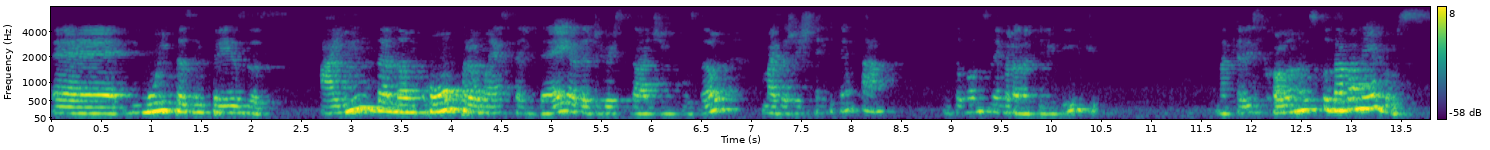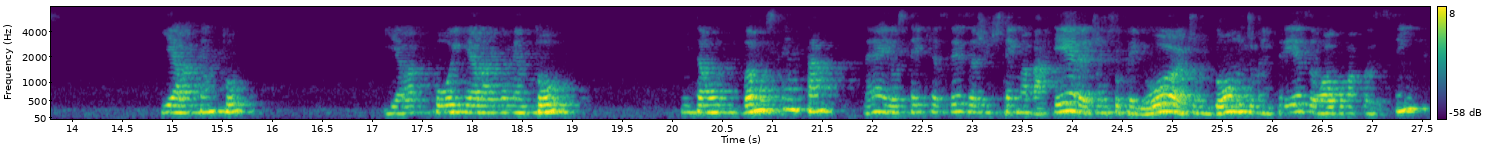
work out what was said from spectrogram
é, muitas empresas ainda não compram essa ideia da diversidade e inclusão, mas a gente tem que tentar. Então, vamos lembrar daquele vídeo? naquela escola não estudava negros. E ela tentou. E ela foi, e ela argumentou. Então, vamos tentar. Né? Eu sei que às vezes a gente tem uma barreira de um superior, de um dono de uma empresa ou alguma coisa assim,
